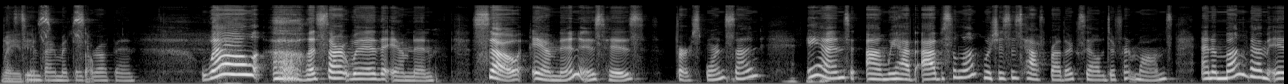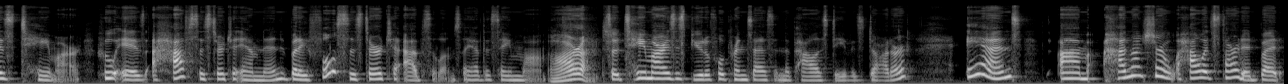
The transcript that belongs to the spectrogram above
way That's it the is. environment they So- grew up in. Well, uh, let's start with Amnon. So Amnon is his firstborn son, and um, we have Absalom, which is his half brother, because they all have different moms, and among them is Tamar, who is a half sister to Amnon, but a full sister to Absalom. So they have the same mom. All right. So Tamar is this beautiful princess in the palace, David's daughter. And um, I'm not sure how it started, but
